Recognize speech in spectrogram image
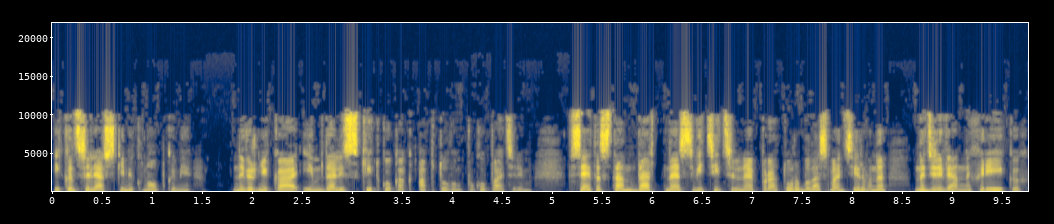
и канцелярскими кнопками. Наверняка им дали скидку, как оптовым покупателям. Вся эта стандартная осветительная аппаратура была смонтирована на деревянных рейках,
